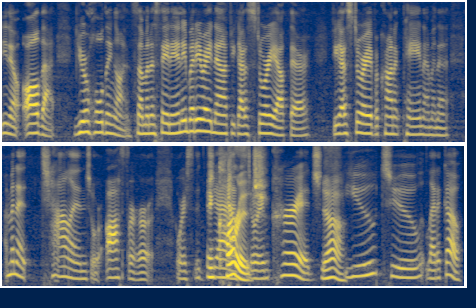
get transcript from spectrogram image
You know, all that. You're holding on. So I'm going to say to anybody right now, if you got a story out there, you got a story of a chronic pain, I'm to I'm to challenge or offer or, or suggest Encourage. or encourage Yeah. you to let it go.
